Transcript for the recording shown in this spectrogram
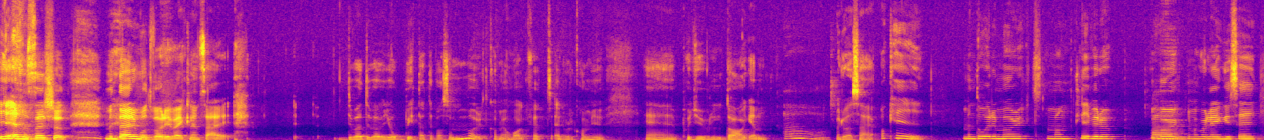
i en session. Men däremot var det ju verkligen så här. Det var, det var jobbigt att det var så mörkt kommer jag ihåg för att Edward kom ju eh, på juldagen. Och det var så här, okej, men då är det mörkt när man kliver upp och Ja. mörkt när man går och lägger sig.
